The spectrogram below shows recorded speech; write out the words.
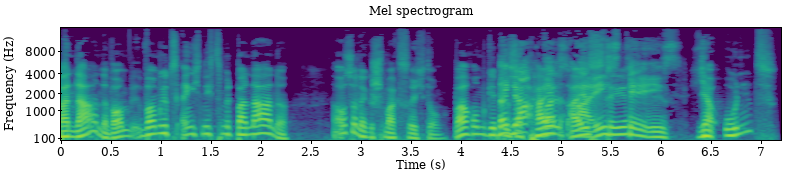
Banane. Warum, warum gibt es eigentlich nichts mit Banane? Auch so eine Geschmacksrichtung. Warum gibt es noch kein Eistee? Eistee ist. Ja und?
